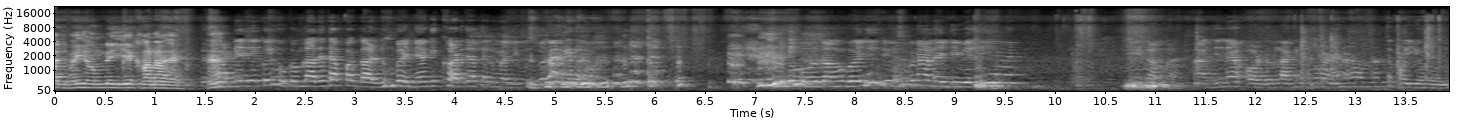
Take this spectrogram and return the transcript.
ਅੱਜ ਭਾਈ ਹਮਨੇ ਇਹ ਖਾਣਾ ਹੈ ਤੇ ਸਾਡੇ ਜੇ ਕੋਈ ਹੁਕਮ ਲਾ ਦੇ ਤਾਂ ਆਪਾਂ ਗੱਲ ਨੂੰ ਪੈਨੇ ਆ ਕਿ ਖੜ ਜਾ ਤੈਨੂੰ ਮੈਂ ਜੂਸ ਬਣਾ ਕੇ ਦਵਾਂ ਮੈਨੂੰ ਹੋਰ ਕੰਮ ਕੋਈ ਨਹੀਂ ਜੂਸ ਬਣਾਉਣਾ ਏਡੀ ਵੇਲੀ ਹਾਂ ਮੈਂ। ਇਹ ਕੰਮ ਆ। ਅੱਜ ਨੇ ਆਰਡਰ ਲਾ ਕੇ ਬਣਵਾਣੇ ਹਨਾ ਉਹਨਾਂ ਨੂੰ ਤਾਂ ਕੋਈ ਉਹ ਨਹੀਂ।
